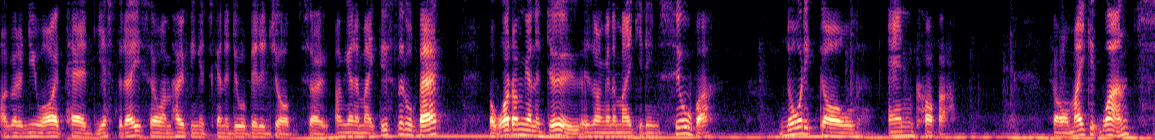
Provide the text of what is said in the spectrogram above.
I got a new iPad yesterday, so I'm hoping it's going to do a better job. So I'm going to make this little bat, but what I'm going to do is I'm going to make it in silver, Nordic gold, and copper. So I'll make it once,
